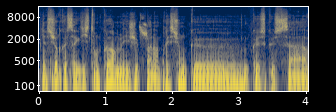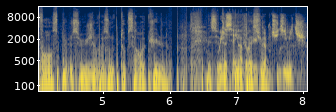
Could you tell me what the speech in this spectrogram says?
Bien sûr que ça existe encore, mais j'ai pas l'impression que, que, que ça avance, j'ai l'impression plutôt que ça recule. Mais c'est Oui, peut-être une évolue, impression. comme tu dis, Mitch.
